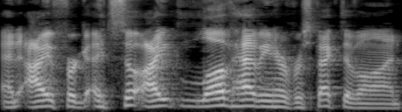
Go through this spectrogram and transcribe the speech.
And I forgot. It's so I love having her perspective on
